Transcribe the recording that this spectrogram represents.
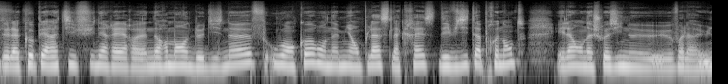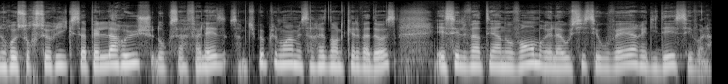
de la coopérative funéraire normande le 19. Ou encore, on a mis en place la crèche des visites apprenantes. Et là, on a choisi une, voilà, une ressourcerie qui s'appelle La Ruche. Donc, à Falaise. C'est un petit peu plus loin, mais ça reste dans le Calvados. Et c'est le 21 novembre. Et là aussi, c'est ouvert. Et l'idée, c'est voilà,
